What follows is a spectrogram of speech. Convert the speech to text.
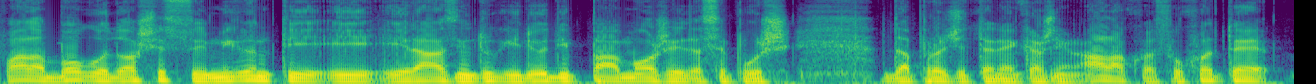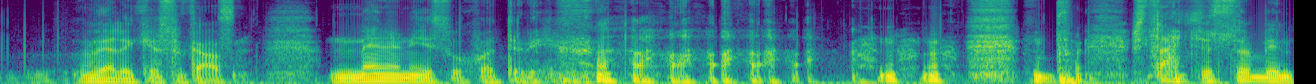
hvala Bogu, došli su imigranti i, i razni drugi ljudi, pa može i da se puši, da prođete nekažnjeno. Ali ako vas uhvate, velike su kazne. Mene nisu uhvatili. Šta će Srbin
